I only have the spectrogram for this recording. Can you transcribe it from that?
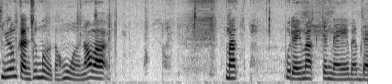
อยู่ร่วมกันเสมอกับหัวเนาะว่า มักผู้ใดมักจังใดแบบใด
